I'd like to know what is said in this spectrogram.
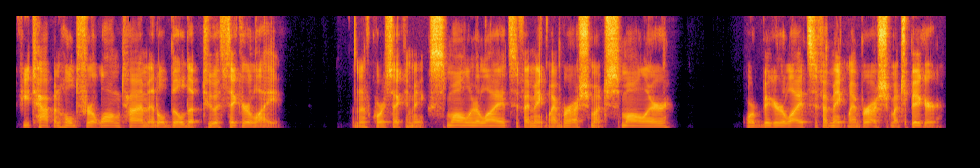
If you tap and hold for a long time, it'll build up to a thicker light. And of course I can make smaller lights if I make my brush much smaller, or bigger lights if I make my brush much bigger.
